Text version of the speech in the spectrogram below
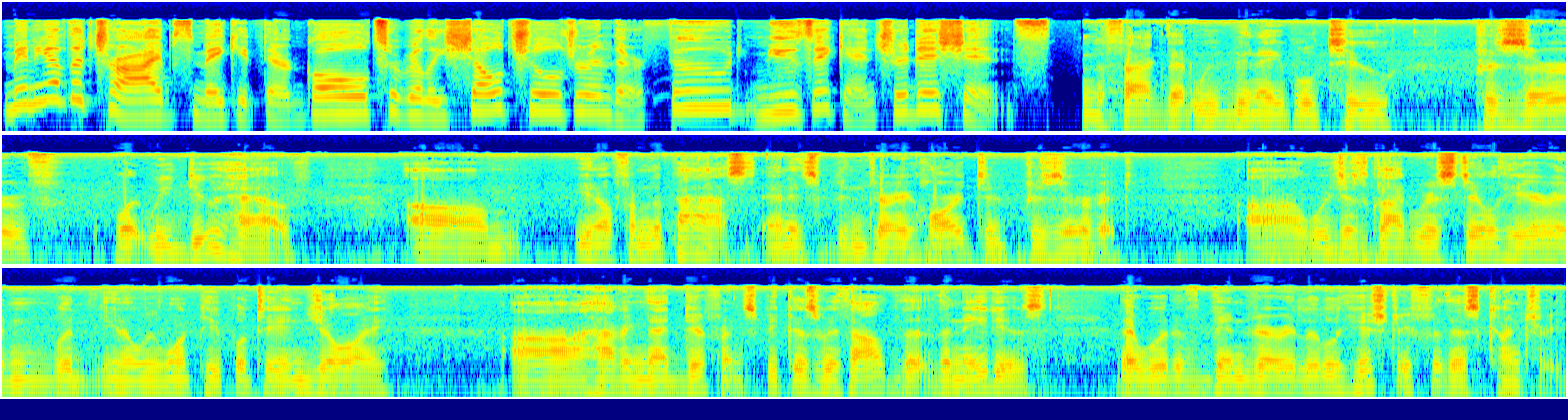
Many of the tribes make it their goal to really show children their food, music, and traditions. And the fact that we've been able to preserve what we do have, um, you know, from the past, and it's been very hard to preserve it. Uh, we're just glad we're still here, and would, you know, we want people to enjoy uh, having that difference because without the, the natives, there would have been very little history for this country.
